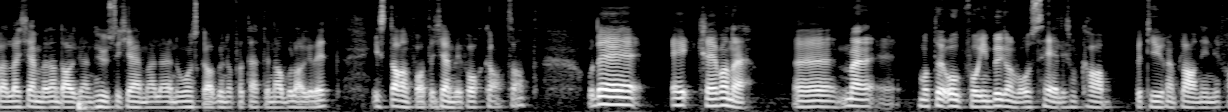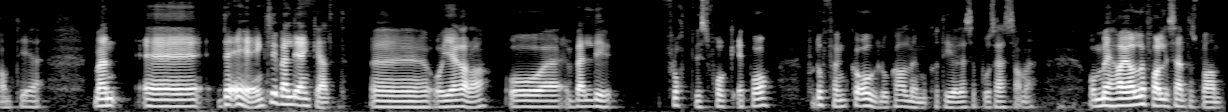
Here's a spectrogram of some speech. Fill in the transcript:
For det kommer den dagen huset kommer, eller noen skal begynne å fortette nabolaget ditt, i stedet for at det kommer i forkant. sant? Og det er krevende. Eh, men måtte òg for innbyggerne våre se liksom, hva betyr en plan inn i framtida. Men eh, det er egentlig veldig enkelt eh, å gjøre det, og eh, veldig flott hvis folk er på. For da funker òg lokaldemokratiet og disse prosessene. Og vi har i alle fall i sentrumsplanen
